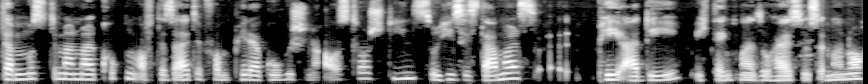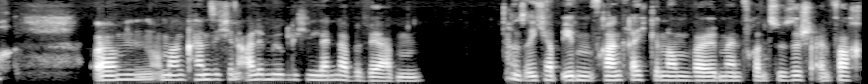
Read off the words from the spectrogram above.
Da musste man mal gucken auf der Seite vom Pädagogischen Austauschdienst, so hieß es damals, äh, PAD, ich denke mal, so heißt es immer noch. Ähm, und man kann sich in alle möglichen Länder bewerben. Also ich habe eben Frankreich genommen, weil mein Französisch einfach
